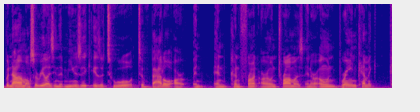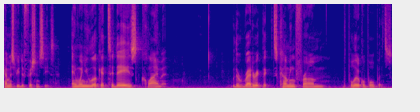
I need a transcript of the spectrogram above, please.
But now I'm also realizing that music is a tool to battle our and, and confront our own traumas and our own brain chemi- chemistry deficiencies. And when you look at today's climate, the rhetoric that's coming from political pulpits,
